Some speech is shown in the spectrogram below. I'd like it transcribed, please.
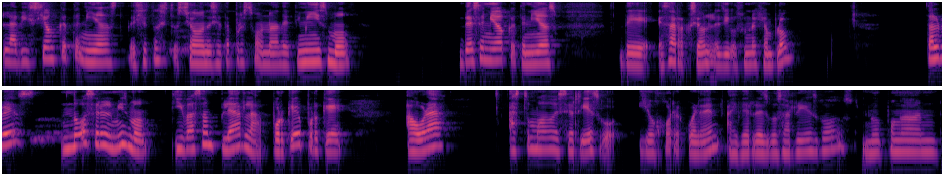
la visión que tenías de cierta situación, de cierta persona, de ti mismo, de ese miedo que tenías de esa reacción, les digo, es un ejemplo, Tal vez no va a ser el mismo y vas a ampliarla. ¿Por qué? Porque ahora has tomado ese riesgo. Y ojo, recuerden, hay de riesgos a riesgos. No pongan,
